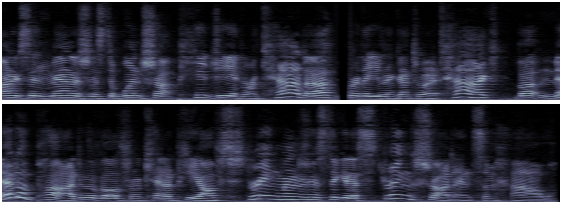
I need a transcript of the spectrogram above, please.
Onix then manages to one-shot Pidgey and Rattata before they even got to attack, but Metapod, who evolved from Caterpie off String, manages to get a String Shot in somehow.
